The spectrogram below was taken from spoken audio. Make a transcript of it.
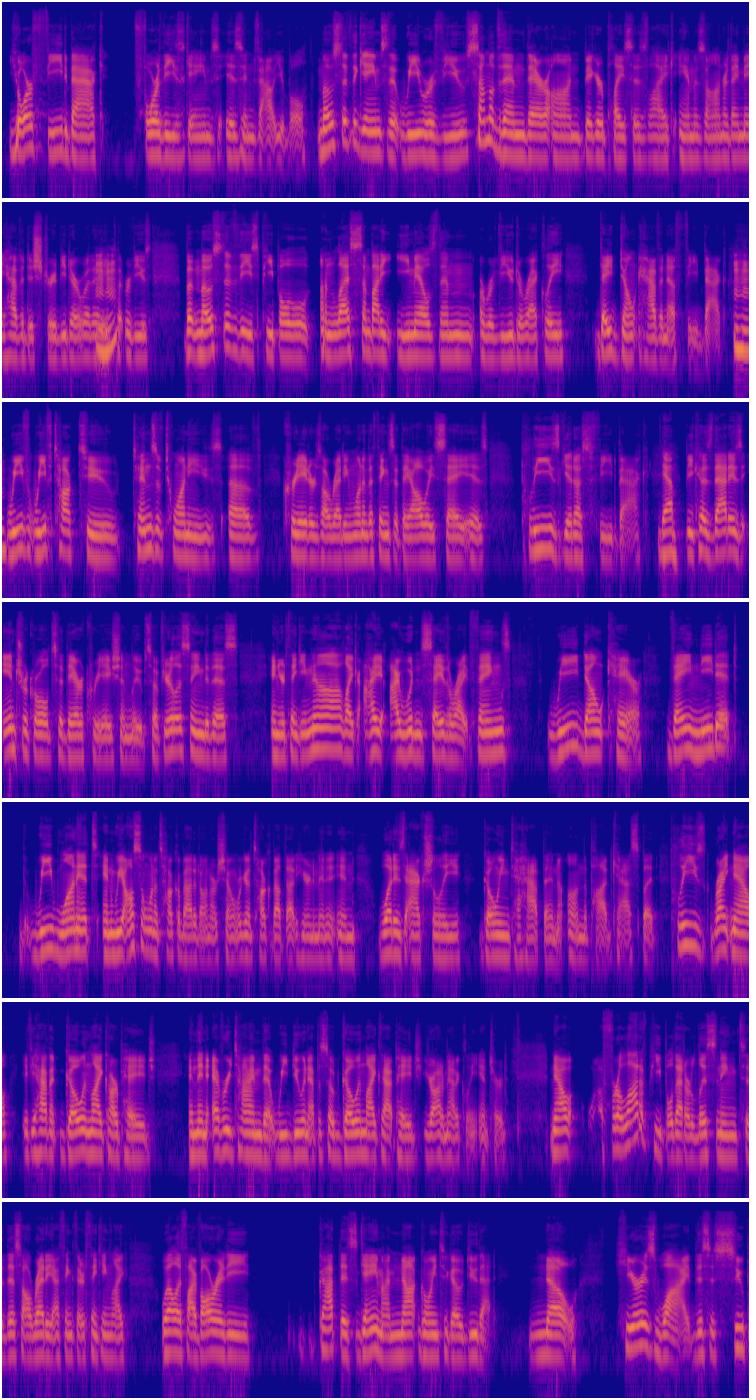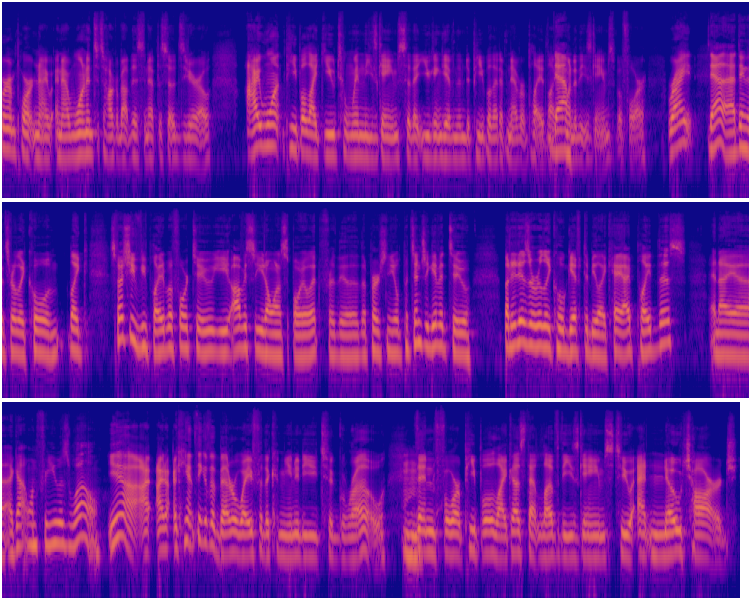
your feedback for these games is invaluable. Most of the games that we review, some of them they're on bigger places like Amazon or they may have a distributor where they Mhm. put reviews. But most of these people, unless somebody emails them a review directly, they don't have enough feedback. Mhm. We've we've talked to tens of twenties of creators already, and one of the things that they always say is please get us feedback Yeah. because that is integral to their creation loop. So if you're listening to this and you're thinking, no, like I, I wouldn't say the right things, we don't care. They need it. We want it. And we also want to talk about it on our show. And we're going to talk about that here in a minute in what is actually going to happen on the podcast. But please, right now, if you haven't, go and like our page. And then every time that we do an episode, go and like that page, you're automatically entered. Now, for a lot of people that are listening to this already, I think they're thinking like, well, if I've already got this game, I'm not going to go do that. No. Here is why. This is super important. I, and I wanted to talk about this in episode zero. I want people like you to win these games so that you can give them to people that have never played like Yeah. one of these games before. Right? Yeah, I think that's really cool. Like, especially if you played it before too. You obviously you don't want to spoil it for the the person you'll potentially give it to, but it is a really cool gift to be like, hey, I played this, and I uh, I got one for you as well. Yeah, I, I can't think of a better way for the community to grow than for people like us that love these games to, at no charge,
